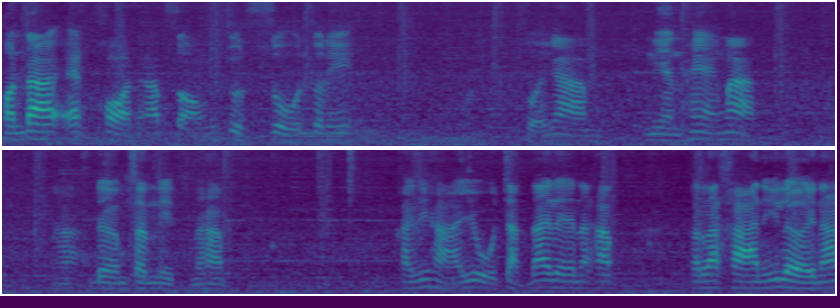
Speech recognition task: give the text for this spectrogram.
Honda Accord นะครับ 2.0 ตัวนี้ สวยงามเนียนแห้งมากนะฮะเดิมสนิทนะครับ ใครที่หาอยู่จัดได้เลยนะครับ ราคานี้เลยนะ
